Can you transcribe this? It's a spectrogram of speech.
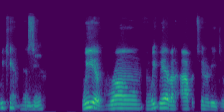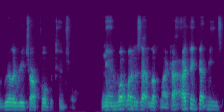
we can't miss mm-hmm we have grown and we, we have an opportunity to really reach our full potential. Mm-hmm. And what, what does that look like? I, I, think that means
